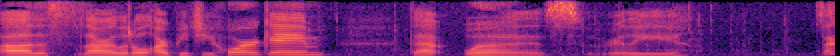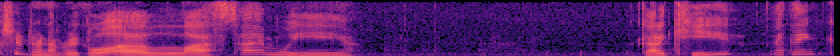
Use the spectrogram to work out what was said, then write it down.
Uh, this is our little RPG horror game that was really. It's actually turned out pretty cool. Uh, last time we got a key, I think,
